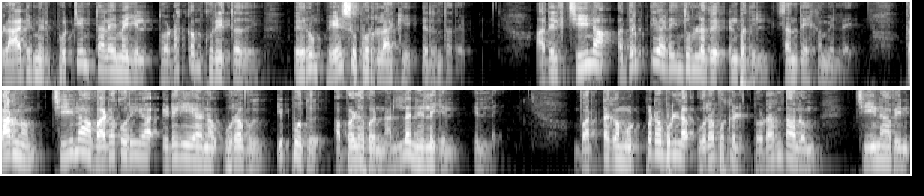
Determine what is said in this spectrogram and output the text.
விளாடிமிர் புட்டின் தலைமையில் தொடக்கம் குறித்தது பெரும் பேசுபொருளாகி இருந்தது. அதில் சீனா அதிருப்தி அடைந்துள்ளது என்பதில் சந்தேகமில்லை. காரணம் சீனா வடகொரியா இடையேயான உறவு இப்போது அவ்வளவு நல்ல நிலையில் இல்லை. வர்த்தகம் உட்பட உள்ள உறவுகள் தொடர்ந்தாலும் சீனாவின்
